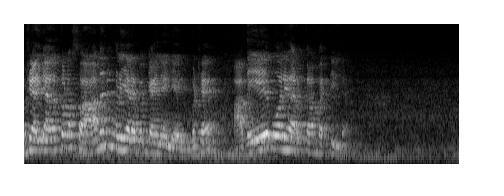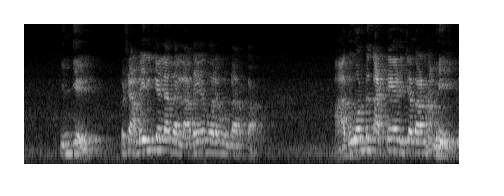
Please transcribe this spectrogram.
പക്ഷെ അതിന്റെ അകത്തുള്ള സാധനങ്ങൾ ചിലപ്പോൾ ചൈനേന്റെ ആയിരിക്കും. പക്ഷേ അതേപോലെ ഇറക്കാൻ പറ്റില്ല. ഇന്ത്യയിൽ. പക്ഷെ അമേരിക്കയിൽ അതല്ല അതേപോലെ കൊണ്ടിറക്കാം അതുകൊണ്ട് കട്ടയടിച്ചതാണ് അമേരിക്ക.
